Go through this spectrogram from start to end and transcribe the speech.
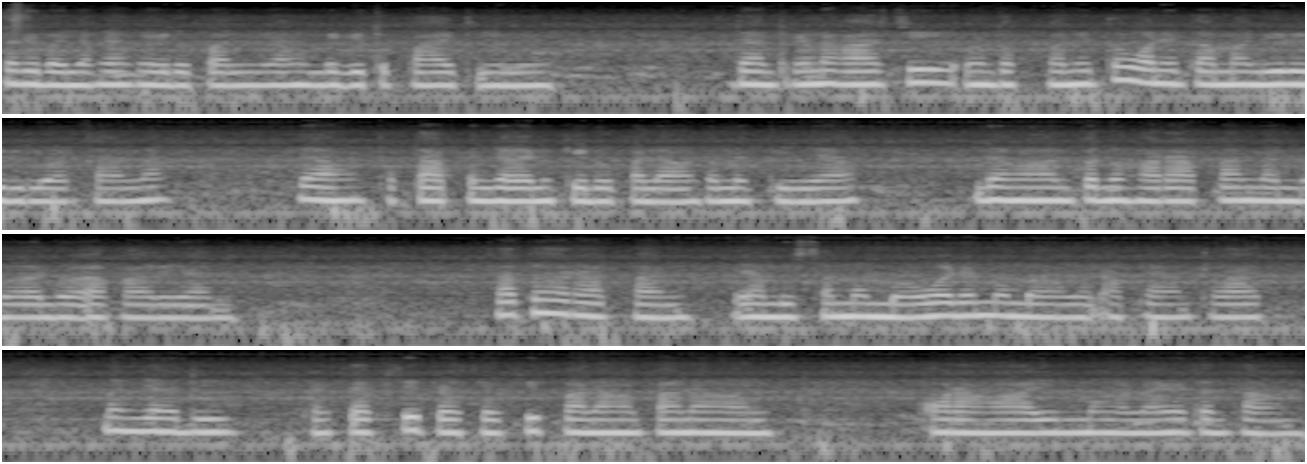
dari banyaknya kehidupan yang begitu pahit ini. Dan terima kasih untuk wanita-wanita mandiri di luar sana yang tetap menjalani kehidupan dengan semestinya dengan penuh harapan dan doa-doa kalian. Satu harapan yang bisa membawa dan membangun apa yang telah menjadi persepsi-persepsi pandangan-pandangan orang lain mengenai tentang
